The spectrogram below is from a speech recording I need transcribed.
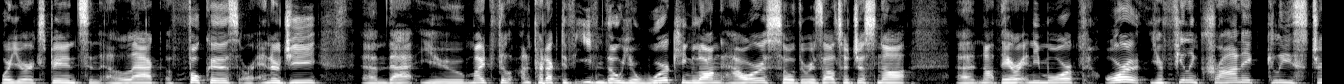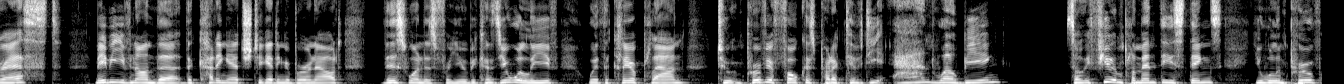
where you're experiencing a lack of focus or energy, um, that you might feel unproductive even though you're working long hours, so the results are just not uh, not there anymore, or you're feeling chronically stressed, maybe even on the the cutting edge to getting a burnout. This one is for you because you will leave with a clear plan to improve your focus, productivity, and well being. So, if you implement these things, you will improve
